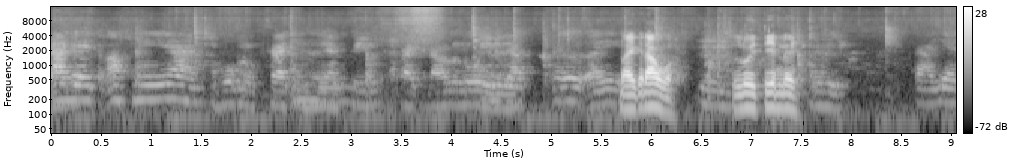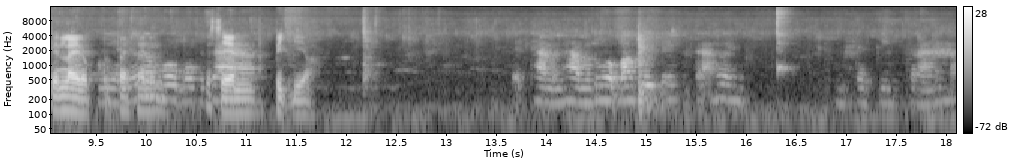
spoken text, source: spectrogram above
การใหญ่ต้องออกนี้อะโอ้โหมันใส่เนียนปีนใส่ดาวลุยเลยเออไอ้ใบกระเด้าอะอืมลุยตีนเลยเออตาใหญ่เป็นไรหรอกไปแค่นั้นเซนปิดเดียวทำมันทำมันรัวบางทีเอ้ตระเฮ้ยแต่กินกรานบะ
